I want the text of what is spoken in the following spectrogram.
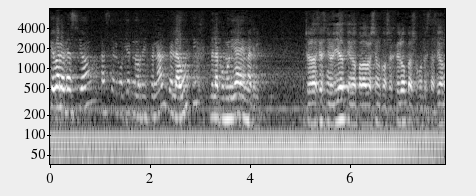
¿Qué valoración hace el gobierno regional de la UTI de la Comunidad de Madrid? Muchas gracias, señoría. Tiene la palabra el señor consejero para su contestación.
